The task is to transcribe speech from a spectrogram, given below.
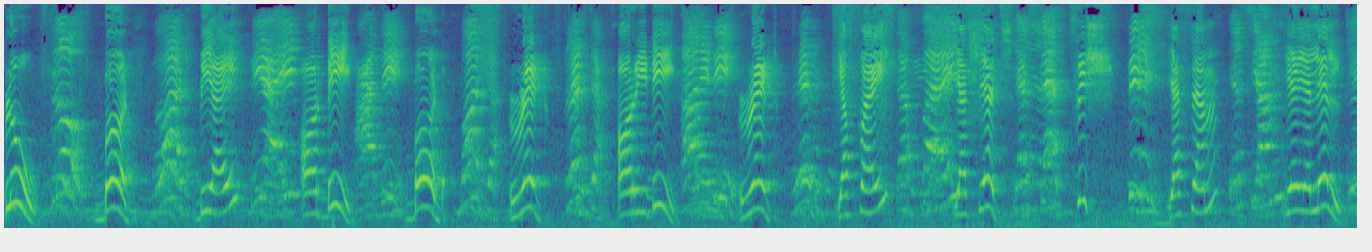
Blue. Blue. Bird, Bird. Bird. Bird. Red, Red. E red. Red. F I F I S H, S H. fish. Fish. S M S M A L L, A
